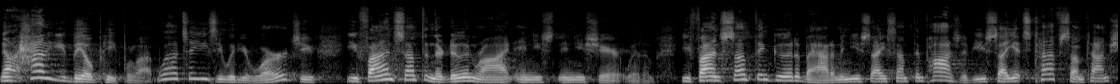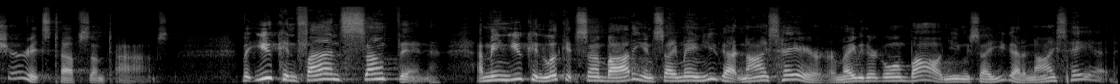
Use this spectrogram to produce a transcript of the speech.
Now, how do you build people up? Well, it's easy with your words. You, you find something they're doing right and you, and you share it with them. You find something good about them and you say something positive. You say it's tough sometimes. Sure, it's tough sometimes. But you can find something I mean, you can look at somebody and say, man, you got nice hair. Or maybe they're going bald, and you can say, you got a nice head.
